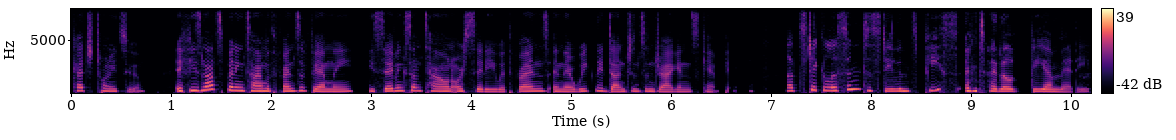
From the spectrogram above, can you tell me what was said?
Catch 22. If he's not spending time with friends and family, he's saving some town or city with friends in their weekly Dungeons and Dragons campaign. Let's take a listen to Stephen's piece entitled Tia Medi.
